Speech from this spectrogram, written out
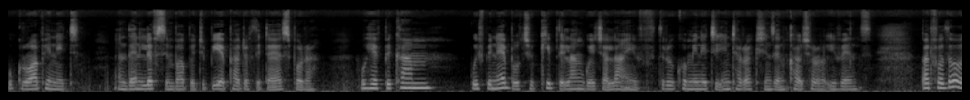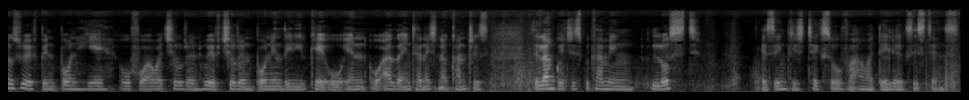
who grew up in it and then left Zimbabwe to be a part of the diaspora, we have become we've been able to keep the language alive through community interactions and cultural events. But for those who have been born here, or for our children who have children born in the UK or in or other international countries, the language is becoming lost as English takes over our daily existence.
